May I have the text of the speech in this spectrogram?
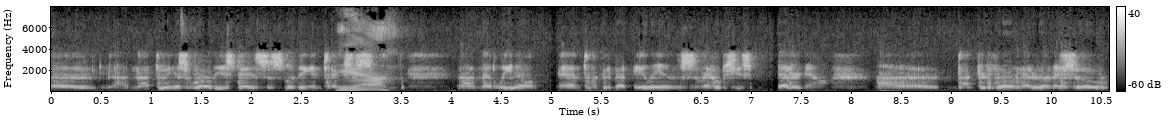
uh, not doing as well these days as living in Texas Yeah. and uh, mentally ill and talking about aliens, and I hope she's better now. Uh, Dr. Phil had her on a show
